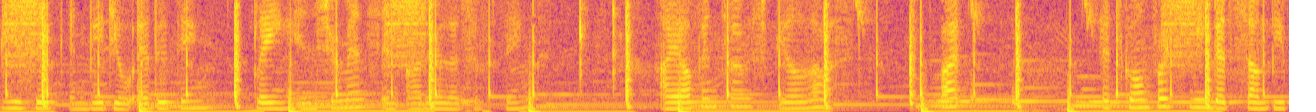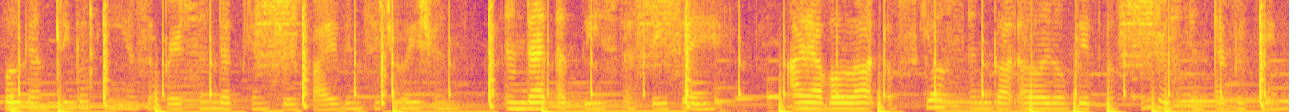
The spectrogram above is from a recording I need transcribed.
music and video editing, playing instruments, and other lots of things. I oftentimes feel lost, but it comforts me that some people can think of me as a person that can survive in situation, and that at least, as they say, I have a lot of skills and got a little bit of interest in everything.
